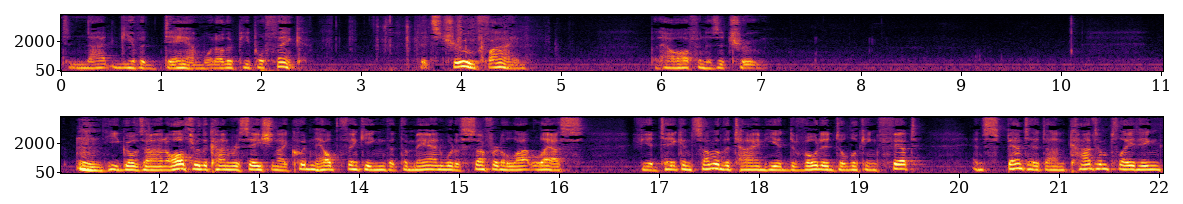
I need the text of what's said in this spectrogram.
to not give a damn what other people think. If it's true, fine. But how often is it true? he goes on, all through the conversation, I couldn't help thinking that the man would have suffered a lot less if he had taken some of the time he had devoted to looking fit and spent it on contemplating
